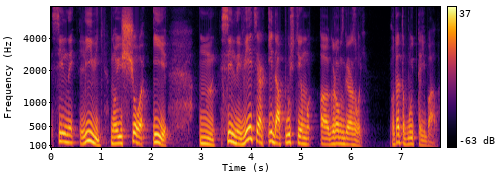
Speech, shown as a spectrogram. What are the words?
сильный ливень, но еще и сильный ветер и, допустим, э, гром с грозой. Вот это будет 3 балла.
